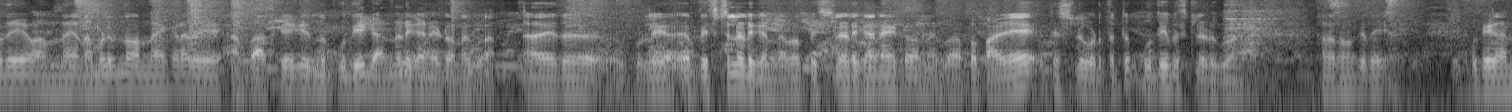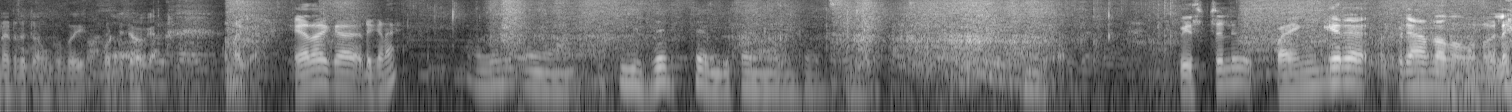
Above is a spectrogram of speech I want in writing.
അതേ വന്നേ നമ്മളിന്ന് വന്നേക്കണത് ബാസ്കേക്ക് ഇന്ന് പുതിയ ഗൺ എടുക്കാനായിട്ട് വന്നേക്കുക അതായത് പുള്ളി പിസ്റ്റൽ എടുക്കണ്ട. അപ്പോൾ പിസ്റ്റൽ എടുക്കാനായിട്ട് വന്നേക്കുക അപ്പോൾ പഴയ പിസ്റ്റൽ കൊടുത്തിട്ട് പുതിയ പിസ്റ്റൽ എടുക്കുകയാണ് അപ്പോൾ നമുക്കിത് പുതിയ ഗൺ എടുത്തിട്ട് നമുക്ക് പോയി പൊട്ടിച്ച് നോക്കാം നമുക്ക് ഏതൊക്കെ എടുക്കണേ? പിസ്റ്റൽ ഭയങ്കര ഭ്രാന്താന്ന് തോന്നുന്നു അല്ലേ?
